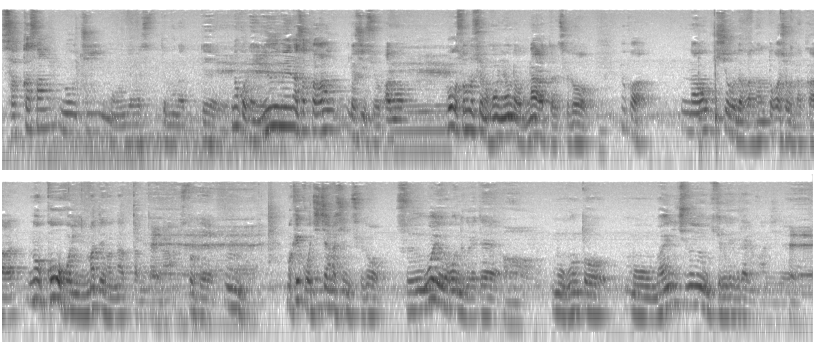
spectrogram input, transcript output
作家さんのうちもやらせてもらってなんかね有名な作家さんらしいですよ。あの僕その人の本読んだことなかったですけどなんか直木賞だかなんとか賞だかの候補にまではなったみたいな人で、うん。まあ、結構おじいちゃんらしいんですけどすごい喜んでくれてあもう本当もう毎日のように来てくれるぐらいの感じで、へ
